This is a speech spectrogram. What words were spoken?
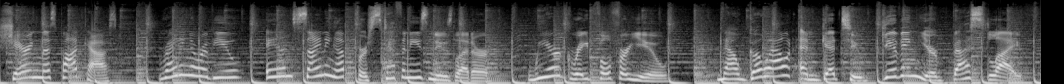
sharing this podcast, writing a review, and signing up for Stephanie's newsletter. We are grateful for you. Now go out and get to giving your best life.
